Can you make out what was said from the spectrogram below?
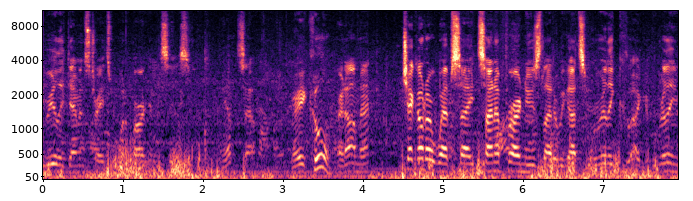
really demonstrates what a bargain this is. Yep. So Very cool. right on, man. Check out our website. Sign up for our newsletter. We got some really cool, like, really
